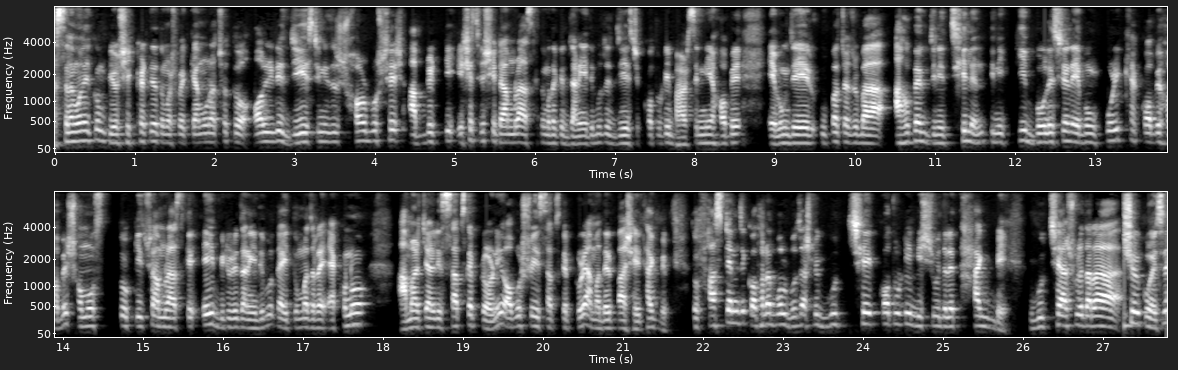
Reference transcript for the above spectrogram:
আসসালামু আলাইকুম, প্রিয় শিক্ষার্থীরা তোমার সবাই কেমন আছো? তো অলরেডি জিএসটি নিজের সর্বশেষ আপডেটটি এসেছে, সেটা আমরা আজকে তোমাদেরকে জানিয়ে দেবো যে জিএসটি কতটি ভার্সন নিয়ে হবে এবং যে এর উপাচার্য বা আহ্বায়ক যিনি ছিলেন, তিনি কি বলেছিলেন এবং পরীক্ষা কবে হবে, সমস্ত কিছু আমরা আজকে এই ভিডিওতে জানিয়ে দেবো। তাই তোমরা যারা এখনও আমার চ্যানেলটি সাবস্ক্রাইব করনি, অবশ্যই সাবস্ক্রাইব করে আমাদের পাশেই থাকবে। তো ফার্স্ট টাইম যে কথাটা বলব যে আসলে গুচ্ছে কতটি বিশ্ববিদ্যালয়ে থাকবে? গুচ্ছে আসলে তারা ইস্যুর করেছে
